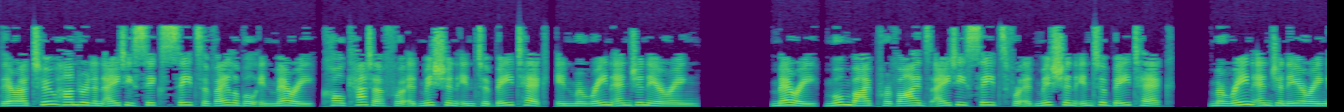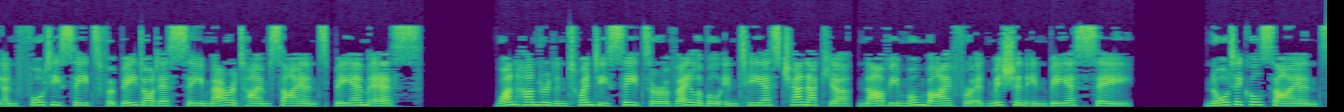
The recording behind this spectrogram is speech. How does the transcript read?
There are 286 seats available in MERI, Kolkata for admission into B.Tech, in marine engineering. MERI, Mumbai provides 80 seats for admission into B.Tech. Marine Engineering and 40 seats for B.Sc Maritime Science BMS. 120 seats are available in TS Chanakya, Navi Mumbai for admission in BSc. Nautical Science.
